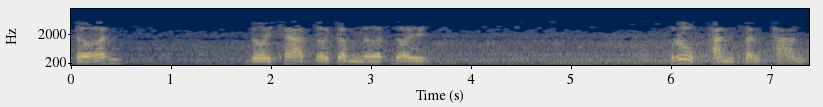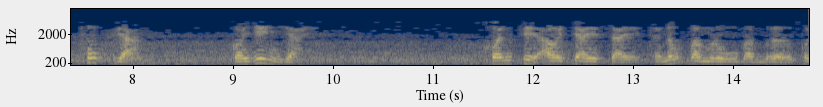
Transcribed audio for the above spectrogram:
เสริญ โดยชาติโดยกำเนิดโดย รูปพันธสันฐานทุกอย่างก็ยิ่งใหญ่ คนที่เอาใจใส่ธนุบำรุงบำเรอก็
